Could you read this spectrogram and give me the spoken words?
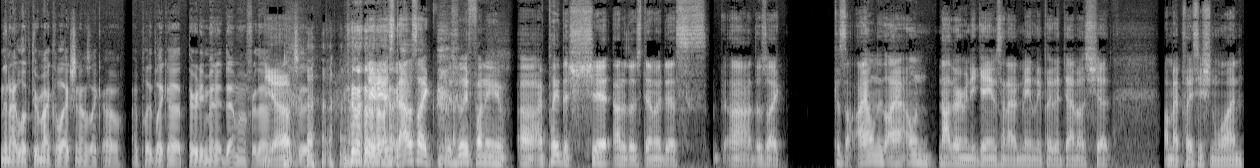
And then I looked through my collection. I was like, oh, I played like a 30 minute demo for that. Yeah. Dude, that was like it was really funny. Uh, I played the shit out of those demo discs. Uh, those like, cause I only I own not very many games, and I would mainly play the demo shit on my PlayStation One.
